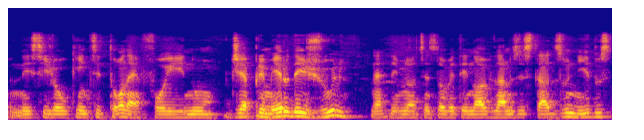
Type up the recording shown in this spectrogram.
que, nesse jogo que a gente citou, né? Foi no dia 1 de julho né, de 1999, lá nos Estados Unidos.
